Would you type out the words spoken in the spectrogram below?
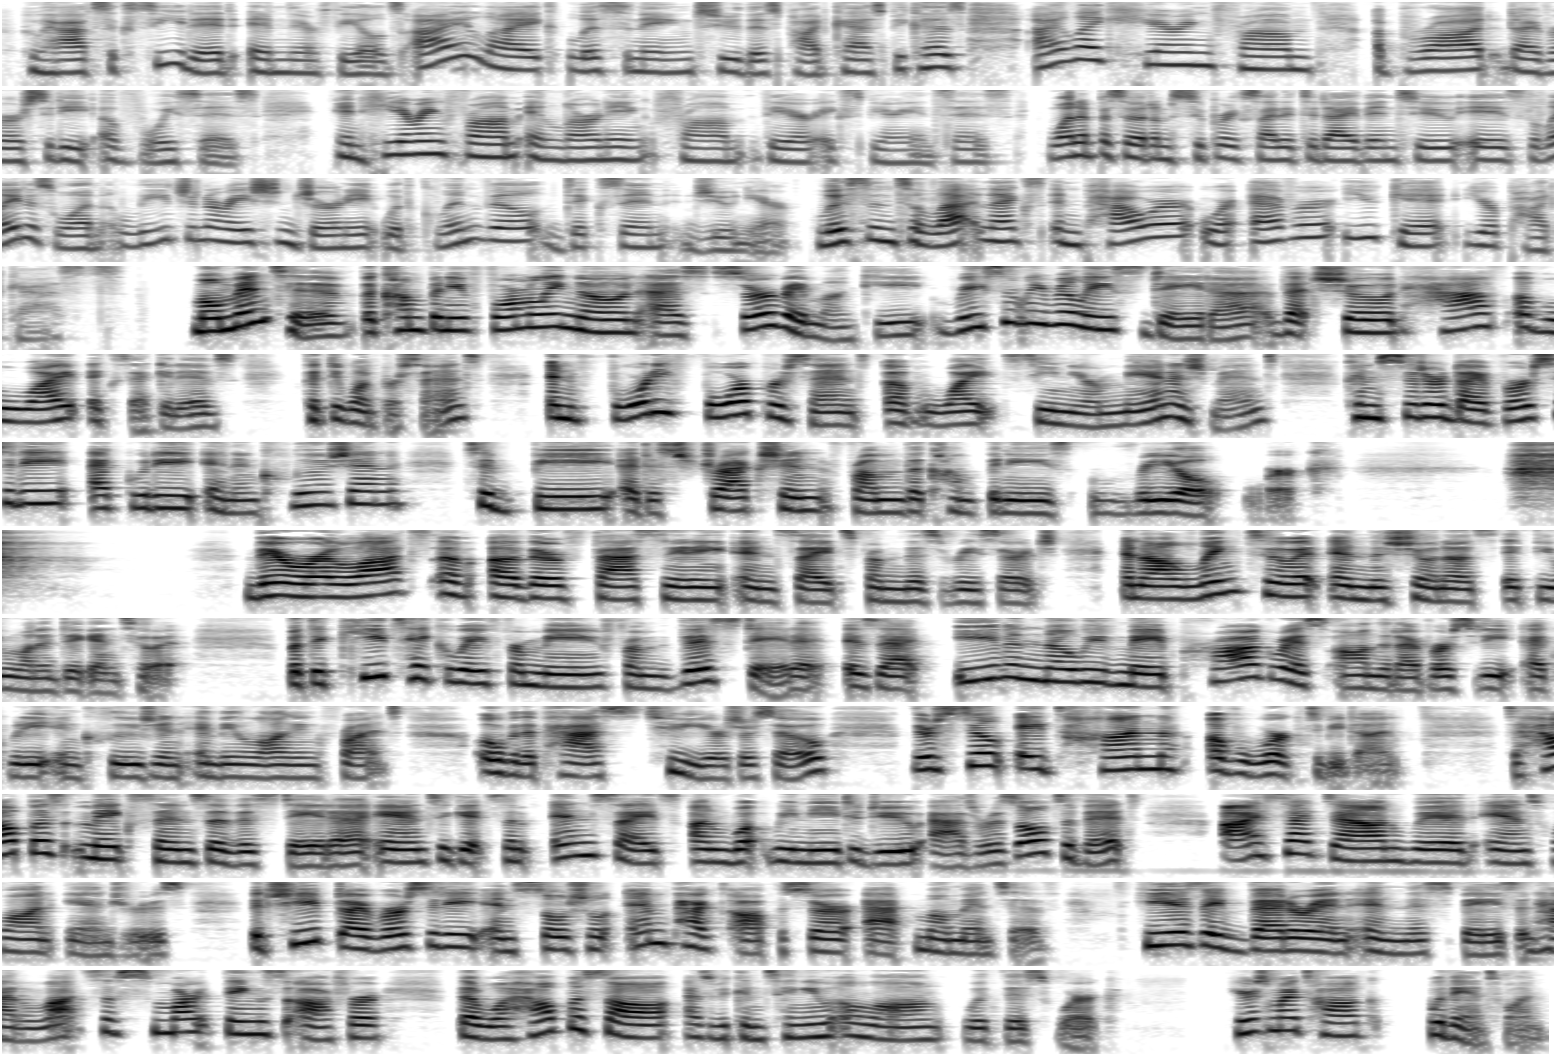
who have succeeded in their fields. I like listening to this podcast because I like hearing from a broad diversity of voices and hearing from and learning from their experiences. One episode I'm super excited to dive into is the latest one Lead Generation Journey with Glenville Dixon Jr. Listen to Latinx in Power wherever you get your podcasts. Momentive, the company formerly known as SurveyMonkey, recently released data that showed half of white executives, 51%, and 44% of white senior management consider diversity, equity, and inclusion to be a distraction from the company's real work. There were lots of other fascinating insights from this research, and I'll link to it in the show notes if you want to dig into it. But the key takeaway for me from this data is that even though we've made progress on the diversity, equity, inclusion, and belonging front over the past two years or so, there's still a ton of work to be done. To help us make sense of this data and to get some insights on what we need to do as a result of it, I sat down with Antoine Andrews, the Chief Diversity and Social Impact Officer at Momentive. He is a veteran in this space and had lots of smart things to offer that will help us all as we continue along with this work. Here's my talk with Antoine.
